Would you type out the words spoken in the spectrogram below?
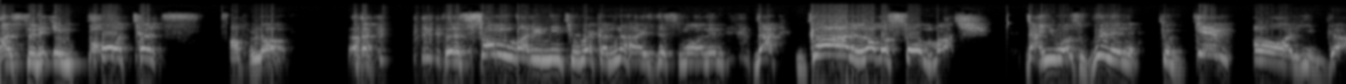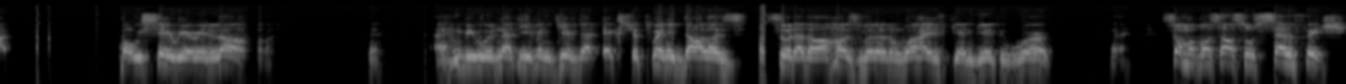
as to the importance of love. somebody need to recognize this morning that God loved us so much that he was willing to give all he got. But we say we're in love. And we would not even give that extra $20 so that our husband and wife can get to work. Some of us are so selfish.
